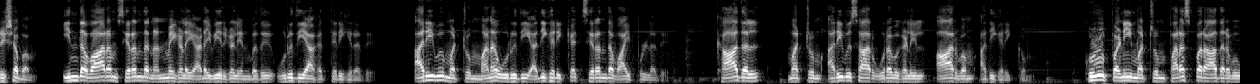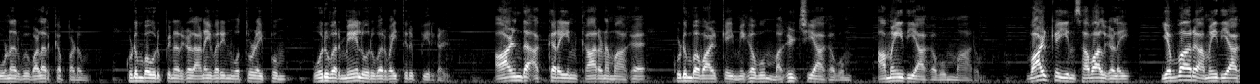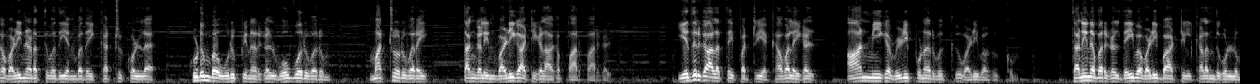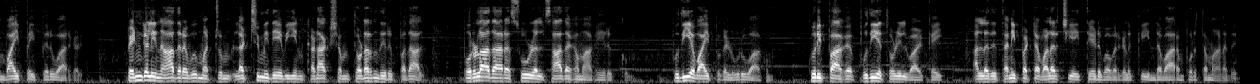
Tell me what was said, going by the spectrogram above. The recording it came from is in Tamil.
ரிஷபம் இந்த வாரம் சிறந்த நன்மைகளை அடைவீர்கள் என்பது உறுதியாக தெரிகிறது. அறிவு மற்றும் மன உறுதி அதிகரிக்க சிறந்த வாய்ப்புள்ளது. காதல் மற்றும் அறிவுசார் உறவுகளில் ஆர்வம் அதிகரிக்கும். குழுப்பணி மற்றும் பரஸ்பர ஆதரவு உணர்வு வளர்க்கப்படும். குடும்ப உறுப்பினர்கள் அனைவரின் ஒத்துழைப்பும் ஒருவர் மேல் ஒருவர் வைத்திருப்பீர்கள். ஆழ்ந்த அக்கறையின் காரணமாக குடும்ப வாழ்க்கை மிகவும் மகிழ்ச்சியாகவும் அமைதியாகவும் மாறும். வாழ்க்கையின் சவால்களை எவ்வாறு அமைதியாக வழிநடத்துவது என்பதை கற்றுக்கொள்ள குடும்ப உறுப்பினர்கள் ஒவ்வொருவரும் மற்றொருவரை தங்களின் வழிகாட்டிகளாக பார்ப்பார்கள். எதிர்காலத்தை பற்றிய கவலைகள் ஆன்மீக விழிப்புணர்வுக்கு வழிவகுக்கும். தனிநபர்கள் தெய்வ வழிபாட்டில் கலந்து கொள்ளும் வாய்ப்பை பெறுவார்கள். பெண்களின் ஆதரவு மற்றும் லட்சுமி தேவியின் கடாட்சம் தொடர்ந்து இருப்பதால் பொருளாதார சூழல் சாதகமாக இருக்கும். புதிய வாய்ப்புகள் உருவாகும். குறிப்பாக புதிய தொழில் வாழ்க்கை அல்லது தனிப்பட்ட வளர்ச்சியை தேடுபவர்களுக்கு இந்த வாரம் பொருத்தமானது.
